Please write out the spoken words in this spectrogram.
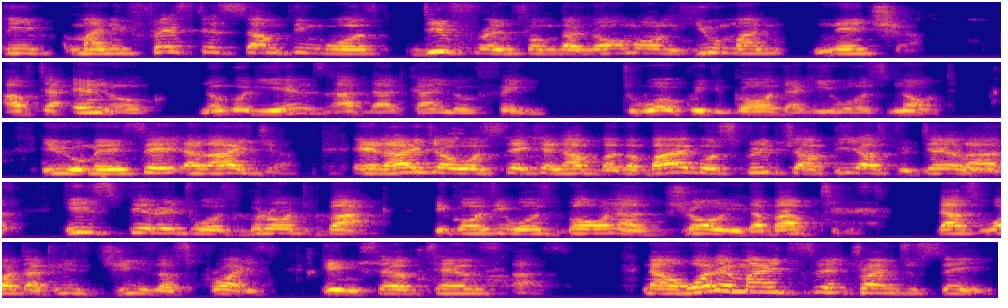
he manifested something was different from the normal human nature. After Enoch, nobody else had that kind of faith to walk with God that he was not. You may say Elijah. Elijah was taken up, but the Bible scripture appears to tell us his spirit was brought back because he was born as John the Baptist. That's what at least Jesus Christ himself tells us. Now, what am I say, trying to say?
